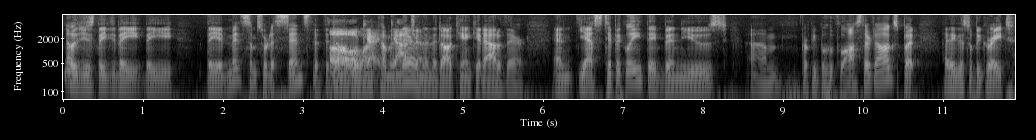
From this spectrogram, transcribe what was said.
No, they just they they they they admit some sort of sense that the Oh, dog will want to come in there, and then the dog can't get out of there. And yes, typically they've been used um, for people who've lost their dogs, but I think this will be great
